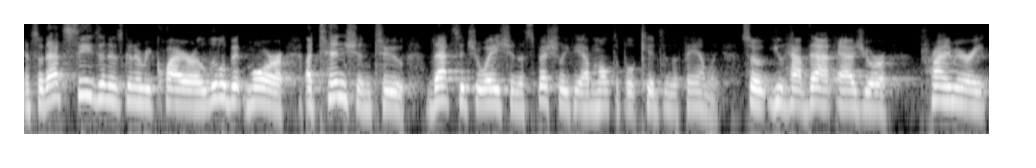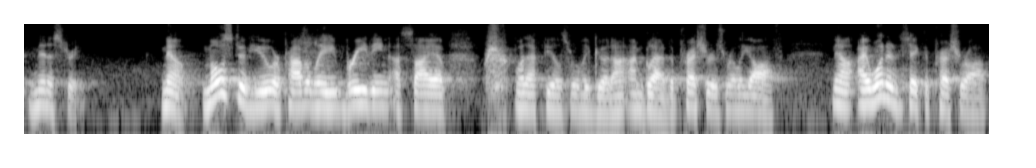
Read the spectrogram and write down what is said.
And so that season is going to require a little bit more attention to that situation, especially if you have multiple kids in the family. So you have that as your primary ministry. Now, most of you are probably breathing a sigh of, well, that feels really good. I'm glad. The pressure is really off. Now, I wanted to take the pressure off,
